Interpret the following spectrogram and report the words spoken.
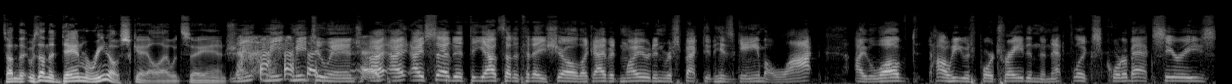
It's on the, it was on the Dan Marino scale, I would say, Ange. me, me, me too, Ange. I, I, I said at the outset of today's show, like I've admired and respected his game a lot. I loved how he was portrayed in the Netflix quarterback series,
